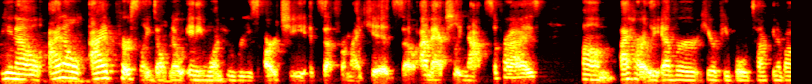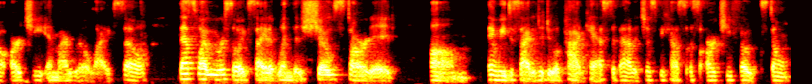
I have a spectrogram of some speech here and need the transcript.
you know, I don't. I personally don't know anyone who reads Archie except for my kids. So I'm actually not surprised um, I hardly ever hear people talking about Archie in my real life. So that's why we were so excited when the show started um, and we decided to do a podcast about it just because us Archie folks don't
